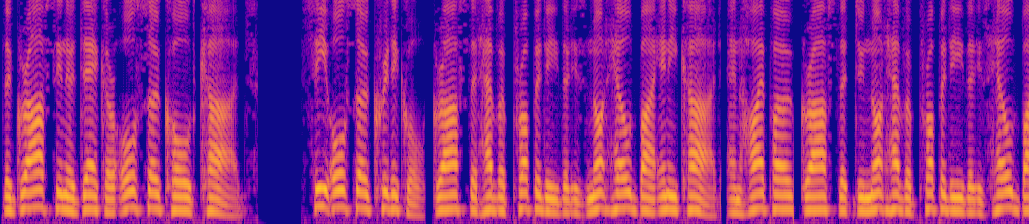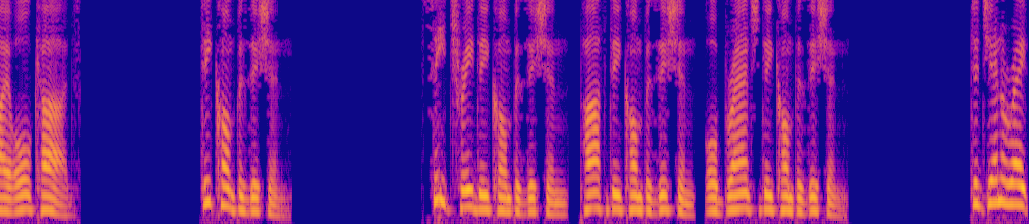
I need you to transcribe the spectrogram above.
The graphs in a deck are also called cards. See also critical graphs that have a property that is not held by any card and hypo graphs that do not have a property that is held by all cards. Decomposition See tree decomposition, path decomposition, or branch decomposition. Degenerate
